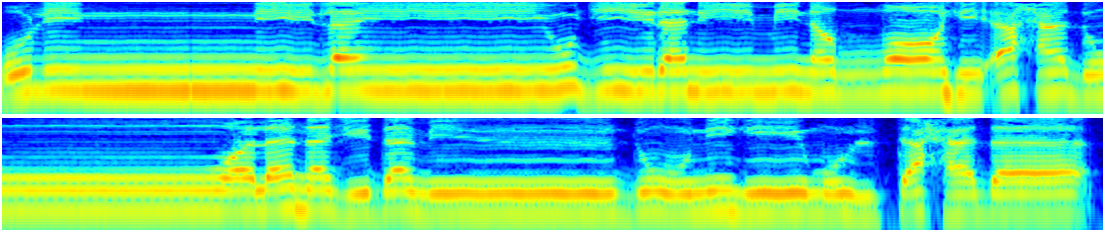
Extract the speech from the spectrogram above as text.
قل إني لن يجيرني من الله أحد ولنجد من دونه ملتحداً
